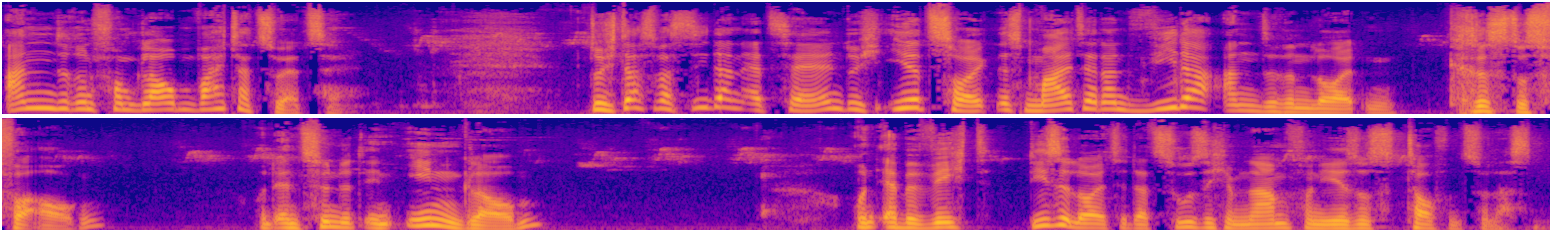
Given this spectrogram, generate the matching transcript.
anderen vom Glauben weiterzuerzählen. Durch das, was sie dann erzählen, durch ihr Zeugnis, malt er dann wieder anderen Leuten Christus vor Augen und entzündet in ihnen Glauben. Und er bewegt diese Leute dazu, sich im Namen von Jesus taufen zu lassen.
